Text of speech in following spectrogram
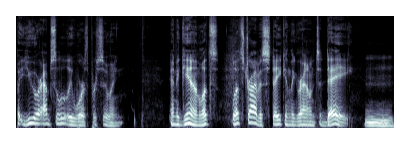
but you are absolutely worth pursuing. And again, let's let's drive a stake in the ground today. Mm.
